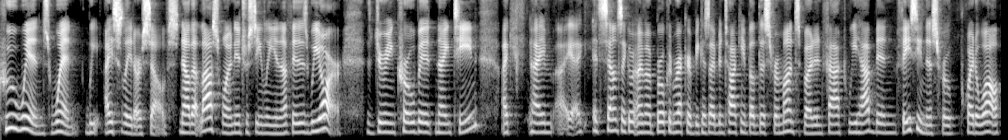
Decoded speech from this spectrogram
who wins when we isolate ourselves? Now, that last one, interestingly enough, is we are. During COVID 19, I, I'm, I, it sounds like I'm a broken record because I've been talking about this for months, but in fact, we have been facing this for quite a while.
